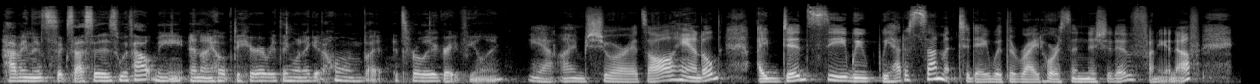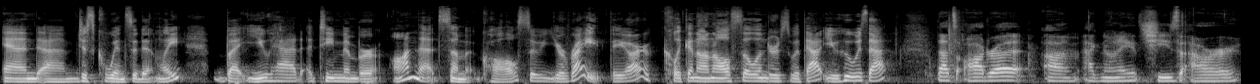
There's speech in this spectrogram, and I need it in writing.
having the successes without me. And I hope to hear everything when I get home, but it's really a great feeling. Yeah, I'm sure it's all handled. I did see we we had a summit today with the Right Horse Initiative. Funny enough, and um, just coincidentally, but you had a team member on that summit call. So you're right; they are clicking on all cylinders without you. Who was that? That's Audra um, Agnone. She's our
